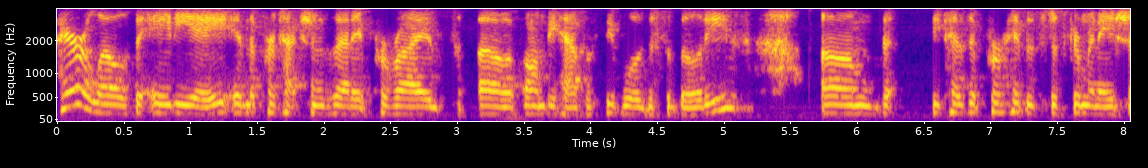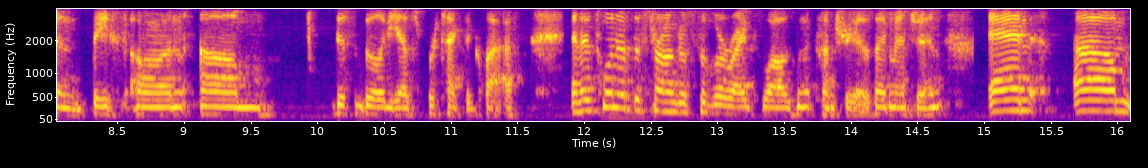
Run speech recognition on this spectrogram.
parallels the ADA in the protections that it provides uh, on behalf of people with disabilities um, because it prohibits discrimination based on um, disability as a protected class. And it's one of the strongest civil rights laws in the country, as I mentioned. And um,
